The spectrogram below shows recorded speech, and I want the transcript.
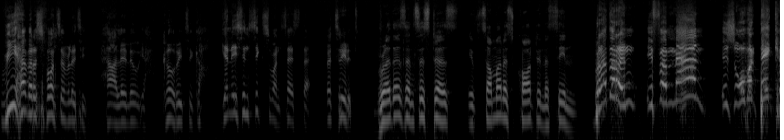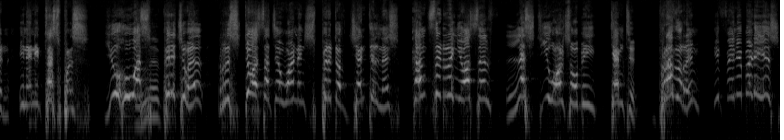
we have a responsibility. Hallelujah. Glory to God. Galatians 6 1 says that. Let's read it. Brothers and sisters, if someone is caught in a sin, Brethren, if a man is overtaken in any trespass, you who are Live- spiritual, restore such a one in spirit of gentleness, considering yourself, lest you also be tempted. Brethren, if anybody is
